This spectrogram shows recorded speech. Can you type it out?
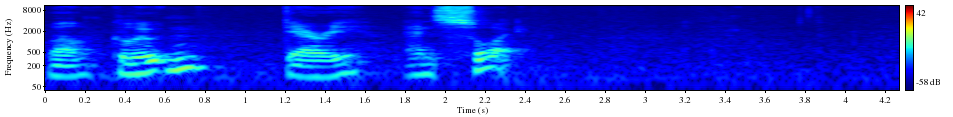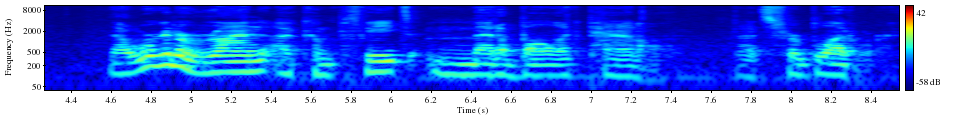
Well, gluten, dairy, and soy. Now we're going to run a complete metabolic panel. That's for blood work.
